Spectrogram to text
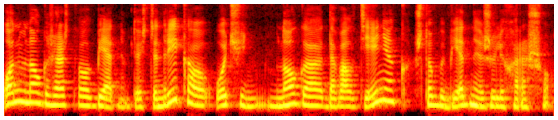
он много жертвовал бедным. То есть Энрико очень много давал денег, чтобы бедные жили хорошо.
